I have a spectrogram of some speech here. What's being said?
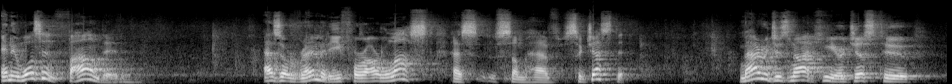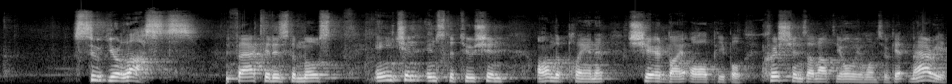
And it wasn't founded as a remedy for our lust, as some have suggested. Marriage is not here just to suit your lusts. In fact, it is the most ancient institution on the planet shared by all people. Christians are not the only ones who get married.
